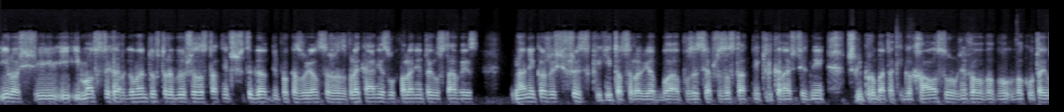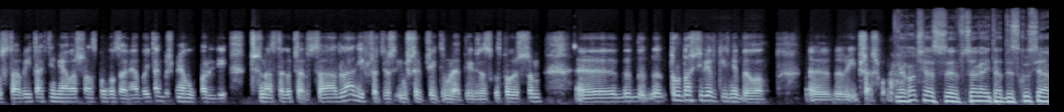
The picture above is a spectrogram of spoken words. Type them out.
ilość i, i, i, moc tych argumentów, które były przez ostatnie trzy tygodnie pokazujące, że zwlekanie z uchwaleniem tej ustawy jest na niekorzyść wszystkich i to, co robiła opozycja przez ostatnie kilkanaście dni, czyli próba takiego chaosu również wokół tej ustawy i tak nie miała szans powodzenia, bo i tak byśmy ją uchwalili 13 czerwca, a dla nich przecież im szybciej, tym lepiej. W związku z powyższym yy, trudności wielkich nie było yy, i przeszło. Chociaż wczoraj ta dyskusja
